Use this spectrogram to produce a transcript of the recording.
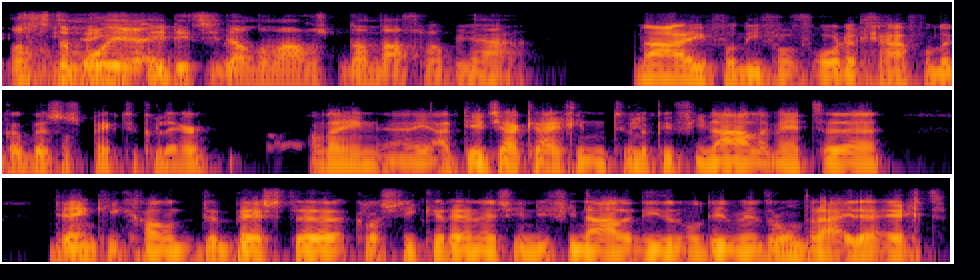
Was het een denk- mooiere editie dan normaal dan de afgelopen jaren? Nou, ik vond die van vorig jaar vond ik ook best wel spectaculair. Alleen, eh, ja, dit jaar krijg je natuurlijk een finale met, eh, denk ik, gewoon de beste klassieke renners in die finale die er op dit moment rondrijden, echt.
